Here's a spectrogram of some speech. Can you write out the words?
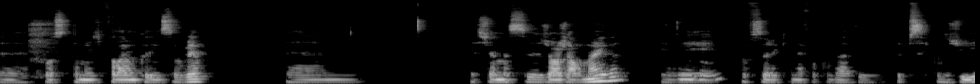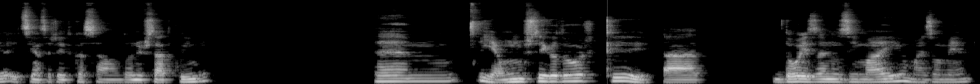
Uh, posso também falar um bocadinho sobre ele. Um, ele chama-se Jorge Almeida. Ele é uhum. é professor aqui na Faculdade de Psicologia e de Ciências da Educação da Universidade de Coimbra. Um, e é um investigador que há dois anos e meio, mais ou menos,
